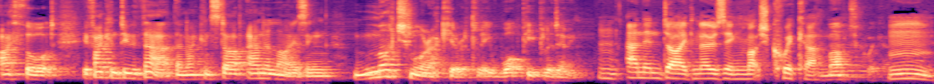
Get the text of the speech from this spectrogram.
I thought if I can do that, then I can start analysing much more accurately what people are doing. Mm, and then diagnosing much quicker. Much quicker. Mm.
